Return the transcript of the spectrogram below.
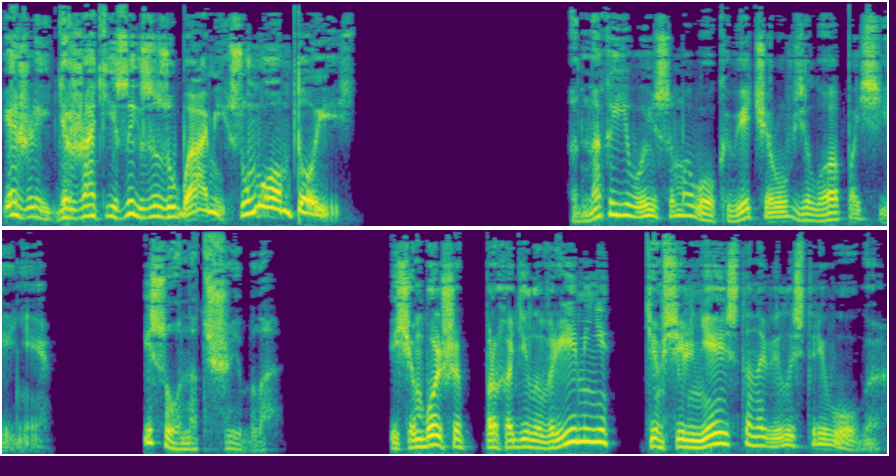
Ежели держать язык за зубами, с умом, то есть. Однако его и самого к вечеру взяло опасение. И сон отшибло. И чем больше проходило времени, тем сильнее становилась тревога.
